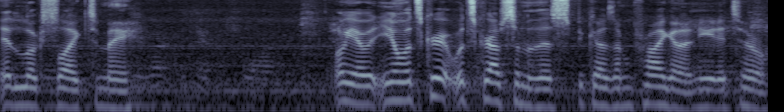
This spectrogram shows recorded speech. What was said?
It looks like to me. Oh yeah, you know let's let's grab some of this because I'm probably gonna need it too.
